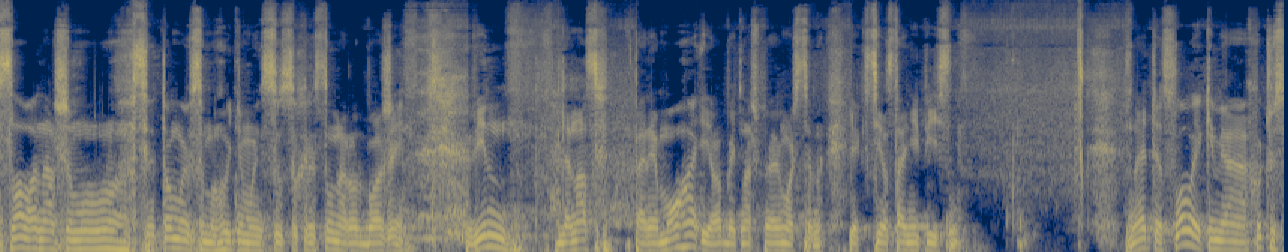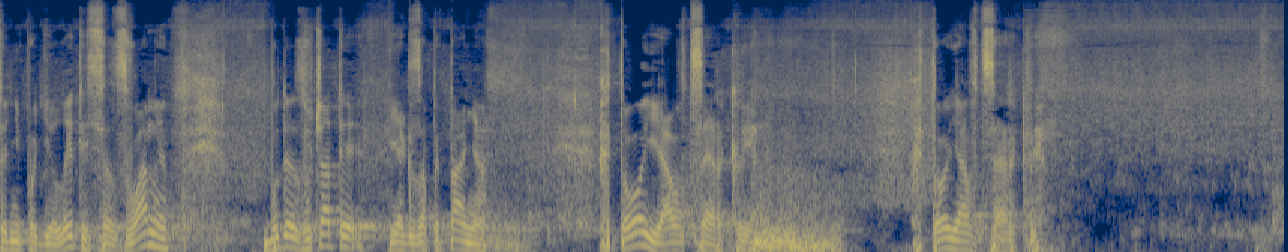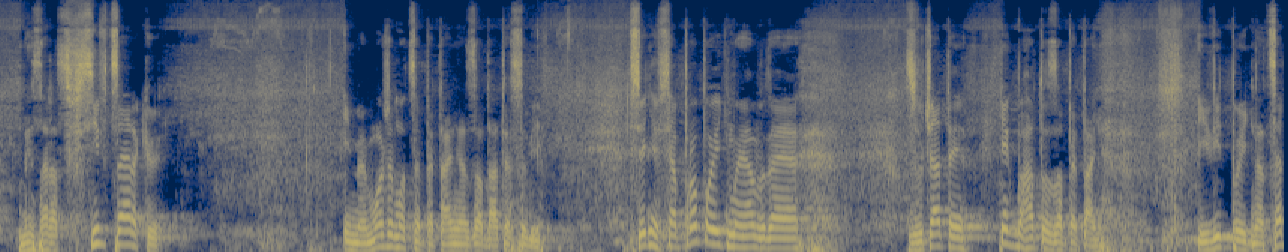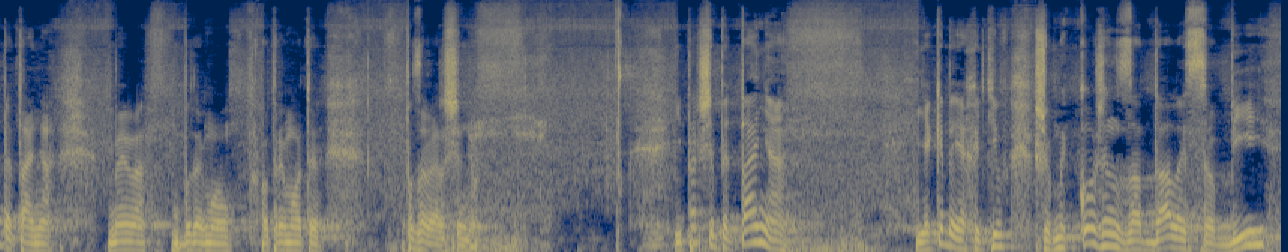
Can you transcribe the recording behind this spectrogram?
Слава нашому святому і всемогутньому Ісусу Христу, народ Божий. Він для нас перемога і робить нас переможцями, як в цій останній пісні. Знаєте, слово, яким я хочу сьогодні поділитися з вами, буде звучати як запитання: Хто я в церкві? Хто я в церкві? Ми зараз всі в церкві. І ми можемо це питання задати собі. Сьогодні вся проповідь моя буде звучати як багато запитань. І відповідь на це питання ми будемо отримувати по завершенню. І перше питання, яке би я хотів, щоб ми кожен задали собі,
